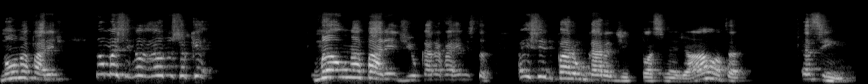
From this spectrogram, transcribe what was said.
mão na parede. Não, mas eu, eu não sei o quê, mão na parede, e o cara vai revistando. Aí, se ele para um cara de classe média alta, assim,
